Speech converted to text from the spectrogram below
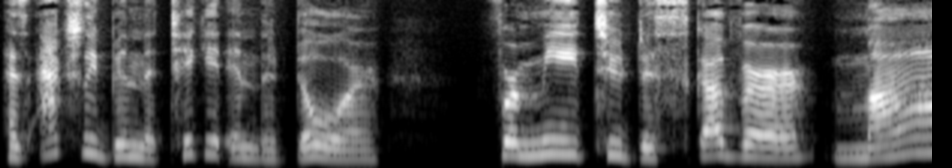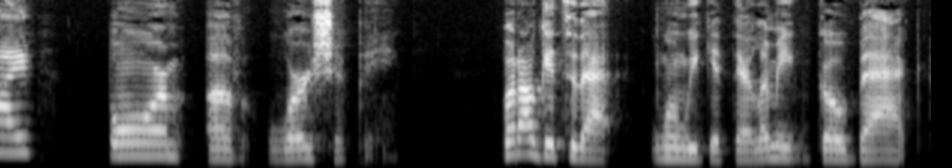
has actually been the ticket in the door for me to discover my form of worshiping. But I'll get to that when we get there. Let me go back.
